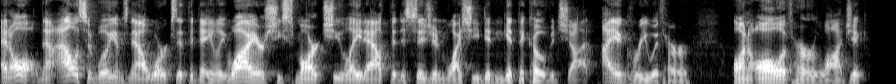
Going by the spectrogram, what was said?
at all. Now, Allison Williams now works at the Daily Wire. She's smart. She laid out the decision why she didn't get the COVID shot. I agree with her on all of her logic.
